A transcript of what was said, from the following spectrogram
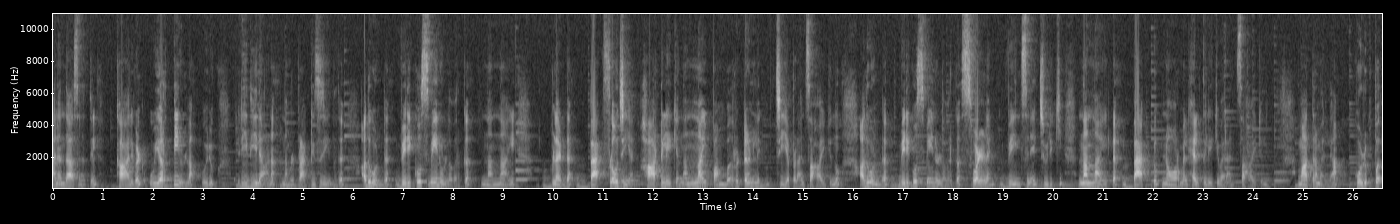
അനന്താസനത്തിൽ കാലുകൾ ഉയർത്തിയുള്ള ഒരു രീതിയിലാണ് നമ്മൾ പ്രാക്ടീസ് ചെയ്യുന്നത്. അതുകൊണ്ട് വെരിക്കോസ് വെയിൻ ഉള്ളവർക്ക് നന്നായി ബ്ലഡ് ബാക്ക് ഫ്ലോ ചെയ്യാൻ ഹാർട്ടിലേക്ക് നന്നായി പമ്പ് റിട്ടേൺ ചെയ്യപ്പെടാൻ സഹായിക്കുന്നു. അതുകൊണ്ട് വെരിക്കോസ് വെയിൻ ഉള്ളവർക്ക് സ്വള്ളൻ വെയിൻസിനെ ചുരുക്കി നന്നായിട്ട് ബാക്ക് ടു നോർമൽ ഹെൽത്തിലേക്ക് വരാൻ സഹായിക്കുന്നു. മാത്രമല്ല കൊഴുപ്പ്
